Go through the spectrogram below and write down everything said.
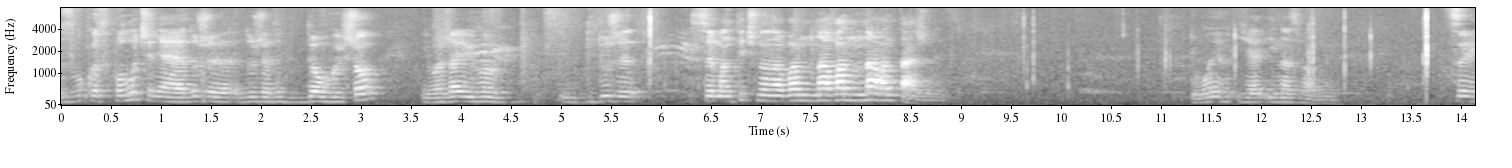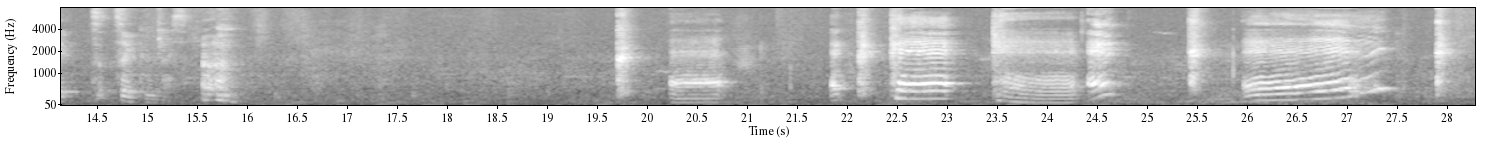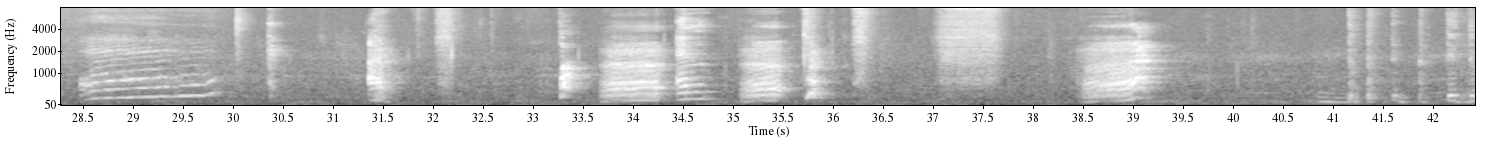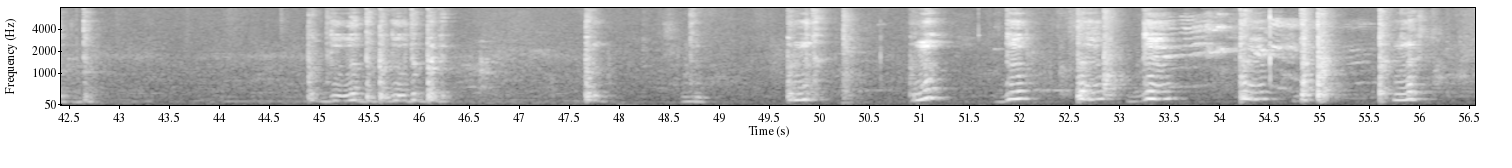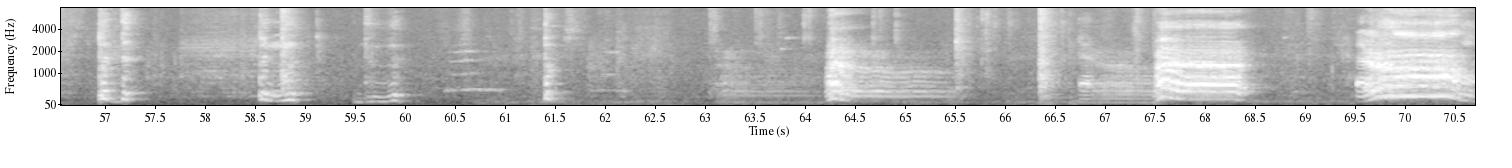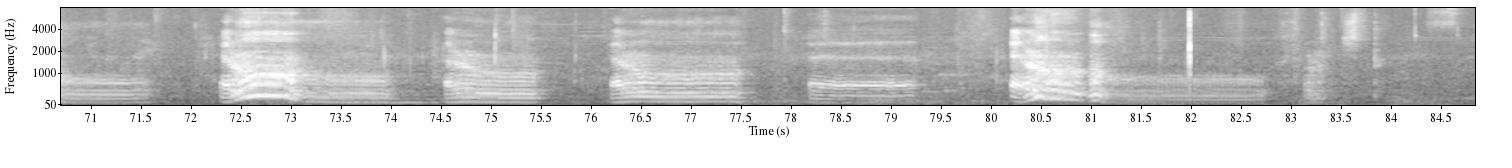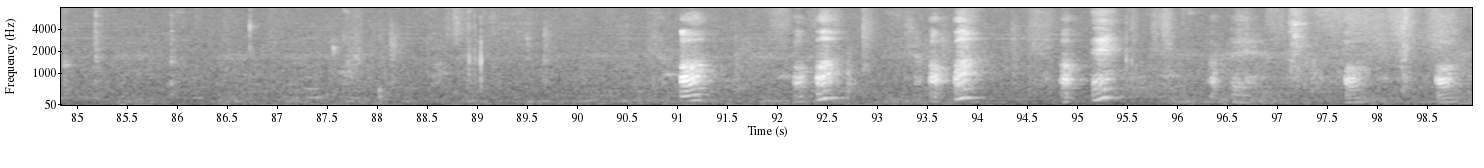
звукосполучення я дуже, дуже довго йшов і вважаю його дуже семантично наван, наван, навантаженим. Тому я, і назвав його. Це, це, це. К, е, е, and. Mm-hmm. R R A A A A A A E A E A A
